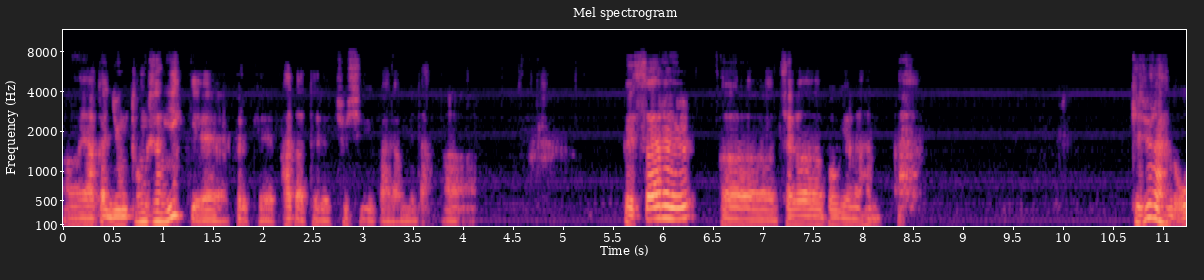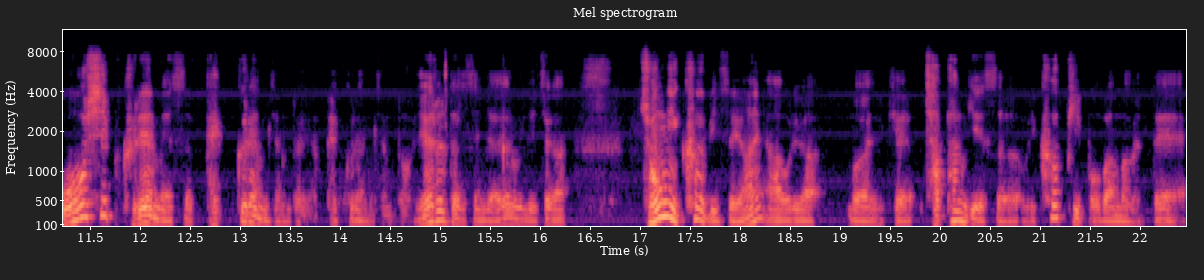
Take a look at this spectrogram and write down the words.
어, 약간 융통성 있게 그렇게 받아들여 주시기 바랍니다. 어. 그 쌀을 어, 제가 보기에는 한 기준에 한 50g에서 100g 정도예요. 100g 정도. 예를 들어서 이제 여러분들 제가 종이컵이 있어요. 아, 우리가 뭐 이렇게 자판기에서 우리 커피 뽑아 먹을 때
